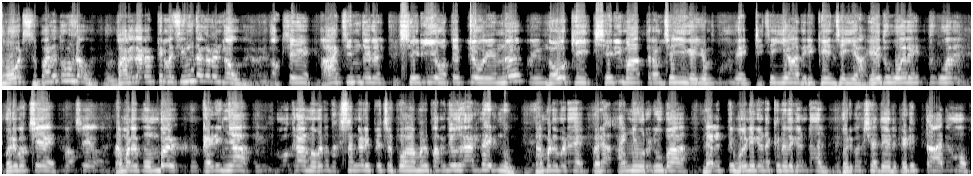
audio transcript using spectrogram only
തോട്ട്സ് പലതും ഉണ്ടാവും. പലതരത്തിലുള്ള ചിന്തകൾ ഉണ്ടാവും. പക്ഷേ ആ ചിന്തകൾ ശരിയോ തെറ്റോ എന്ന് നോക്കി ശരി മാത്രം ചെയ്യുകയും തെറ്റ് ചെയ്യാതിരിക്കുകയും ചെയ്യാം ഏതുപോലെ? ഒരു പക്ഷേ നമ്മുടെ മുമ്പ് കഴിഞ്ഞ പ്രോഗ്രാം ഇവിടെ സംഘടിപ്പിച്ചപ്പോൾ നമ്മൾ പറഞ്ഞ ഉദാഹരണമായിരുന്നു. നമ്മളിവിടെ ഒരു അഞ്ഞൂറ് രൂപ നിലത്ത് വീണ് കിടക്കുന്നത് കണ്ടാൽ ഒരു പക്ഷെ അത് എടുത്താലോ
